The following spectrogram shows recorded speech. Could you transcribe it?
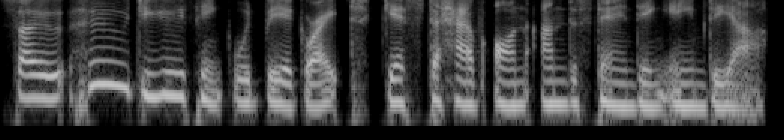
So who do you think would be a great guest to have on understanding EMDR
